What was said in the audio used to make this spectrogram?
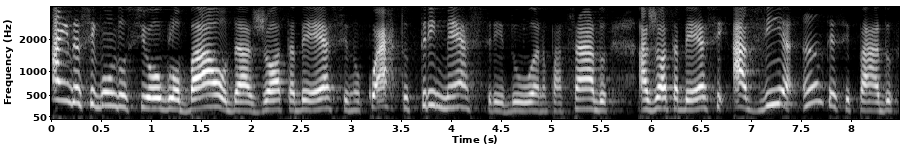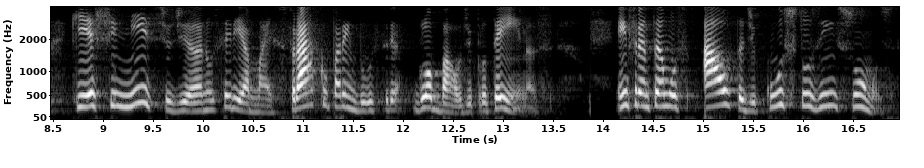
Ainda segundo o CEO global da JBS, no quarto trimestre do ano passado, a JBS havia antecipado que este início de ano seria mais fraco para a indústria global de proteínas. Enfrentamos alta de custos e insumos,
